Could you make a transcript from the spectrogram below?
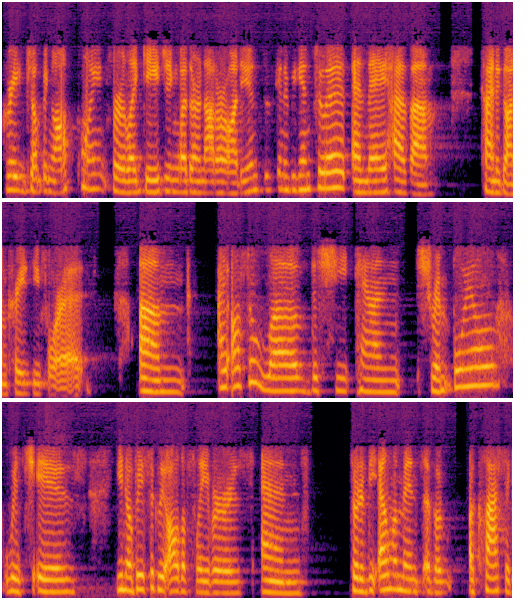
great jumping off point for like gauging whether or not our audience is going to be into it. And they have, um, kind of gone crazy for it. Um, I also love the sheet pan shrimp boil, which is, you know, basically all the flavors and sort of the elements of a, a classic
